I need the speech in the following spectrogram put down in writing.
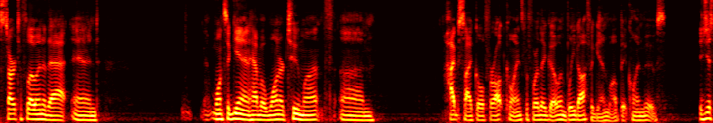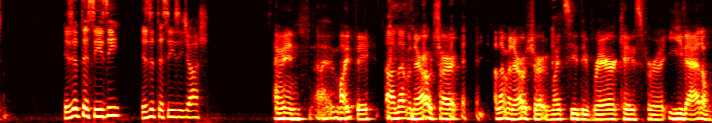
start to flow into that and once again have a one or two month um, hype cycle for altcoins before they go and bleed off again while Bitcoin moves. It just is it this easy? Is it this easy, Josh? I mean, uh, it might be on that Monero chart. On that Monero chart, we might see the rare case for Eve Adam,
